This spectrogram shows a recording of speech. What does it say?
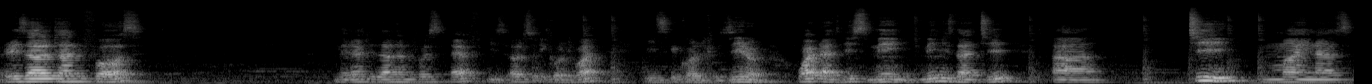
resultant force the net resultant force F is also equal to what? Is equal to zero. What does this mean? It means that uh, T minus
